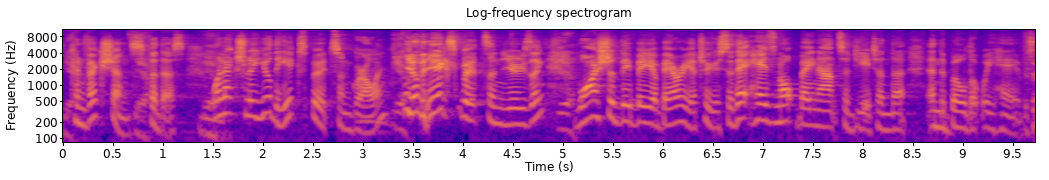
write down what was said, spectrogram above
Yeah. convictions Yeah. for this? Yeah. Well, actually, you're the experts in growing. Yeah. You're the experts in using. Yeah. Why should there be a barrier to you? So that has not been answered yet in the in the bill that we have. It's,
